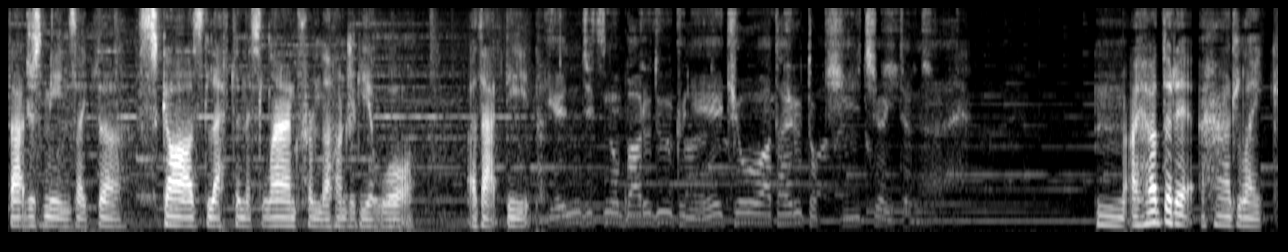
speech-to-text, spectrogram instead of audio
That just means like the scars left in this land from the Hundred Year War are that deep. Mm, I heard that it had like,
